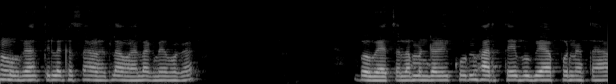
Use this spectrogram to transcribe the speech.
मुलगा तिला कसं हळद लावायला लागलं आहे बघा. बघूया चला मंडळी कोण हारतंय बघूया आपण आता.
